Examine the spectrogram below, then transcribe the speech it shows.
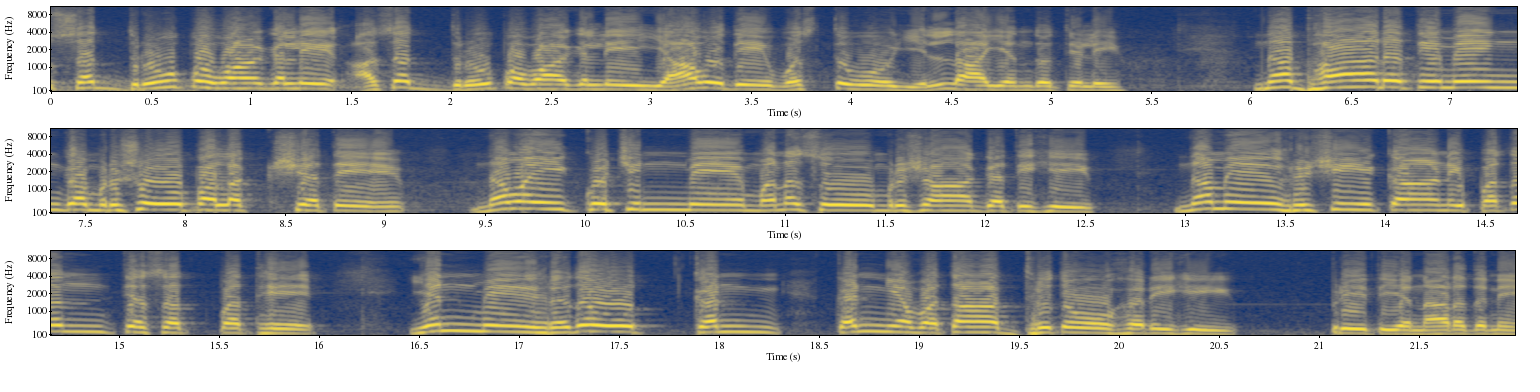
ಸದ್ರೂಪವಾಗಲಿ, ಅಸದ್ರೂಪವಾಗಲಿ ಯಾವುದೇ ವಸ್ತುವು ಇಲ್ಲ ಎಂದು ತಿಳಿ. ನ ಭಾರತಿ ಮೇಂಗ ಮೃಷೋಪಲಕ್ಷ್ಯತೆ, ನ ಮೈ ಕ್ವಚಿನ್ಮೇ ಮನಸೋ ಮೃಷಾಗತಿ ನ ಮೇ ಹೃಷಿಕಾಣಿ ಪತಂತ್ಯ ಸತ್ಪಥೆ ಎನ್ಮೇ ಹೃದೌ ಕನ್ ಕನ್ಯವತಾಧೃತೋ ಹರಿಹಿ. ಪ್ರೀತಿಯ ನಾರದನೆ,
